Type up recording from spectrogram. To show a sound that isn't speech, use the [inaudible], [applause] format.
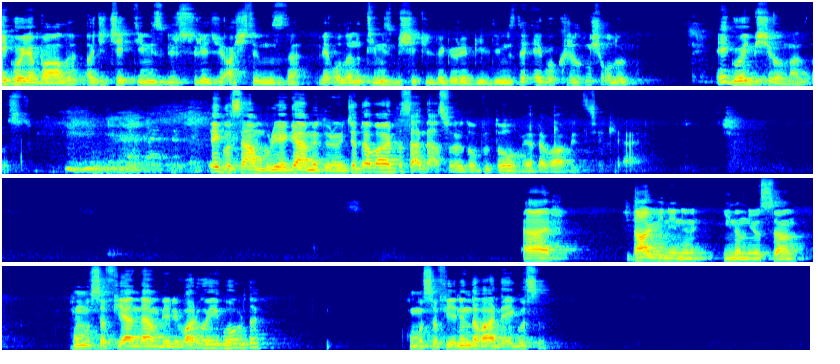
Egoya bağlı acı çektiğimiz bir süreci aştığımızda ve olanı temiz bir şekilde görebildiğimizde ego kırılmış olur mu? Egoya bir şey olmaz dostum. [laughs] Ego sen buraya gelmeden önce de vardı, senden sonra da burada olmaya devam edecek yani. Eğer Darwin'e inanıyorsan Homo sapiens'den beri var o ego orada. Homo sapiens'in de vardı egosu.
